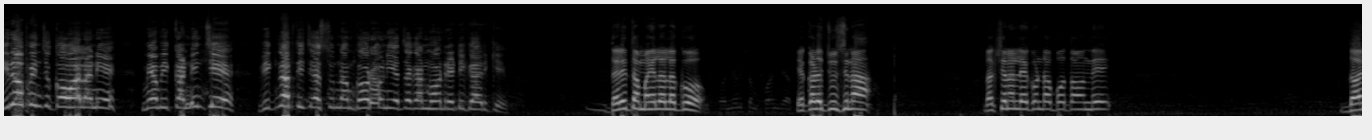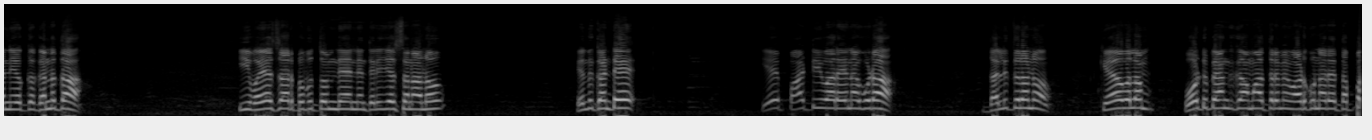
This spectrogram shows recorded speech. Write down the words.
నిరూపించుకోవాలని మేము ఇక్కడి నుంచి విజ్ఞప్తి చేస్తున్నాం గౌరవనీయ జగన్మోహన్ రెడ్డి గారికి. దళిత మహిళలకు ఎక్కడ చూసినా రక్షణ లేకుండా పోతా ఉంది. దాని యొక్క ఘనత ఈ వైఎస్ఆర్ ప్రభుత్వందే అని నేను తెలియజేస్తున్నాను. ఎందుకంటే ఏ పార్టీ వారైనా కూడా దళితులను కేవలం ఓటు బ్యాంకుగా మాత్రమే వాడుకున్నారే తప్ప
